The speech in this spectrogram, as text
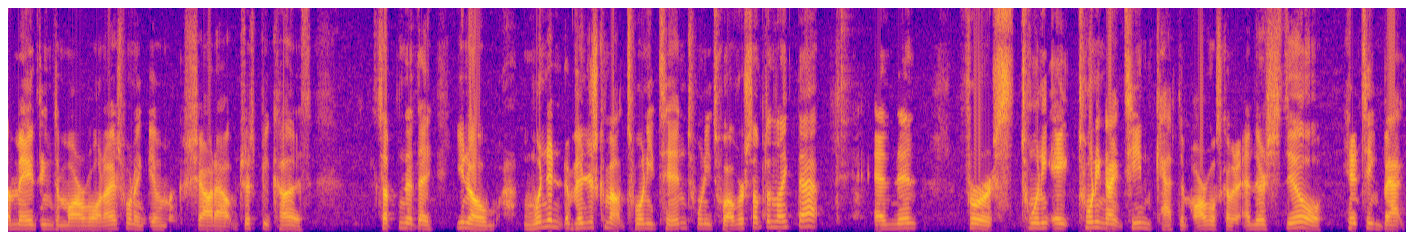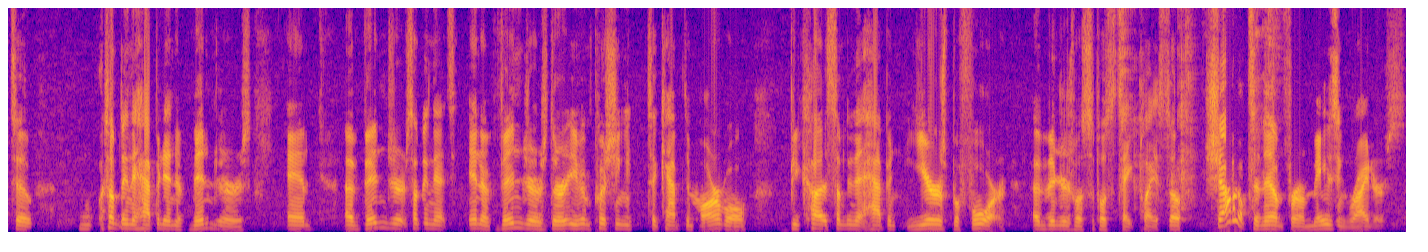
amazing to Marvel, and I just want to give them a shout out just because something that they, you know, when did Avengers come out? 2010, 2012 or something like that, and then for s- 28, 2019, Captain Marvel's coming, and they're still hinting back to something that happened in Avengers and Avengers, something that's in Avengers. They're even pushing to Captain Marvel because something that happened years before Avengers was supposed to take place. So shout out to them for amazing writers.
